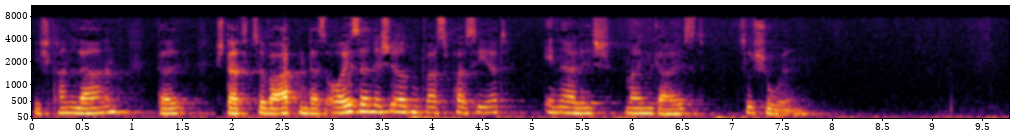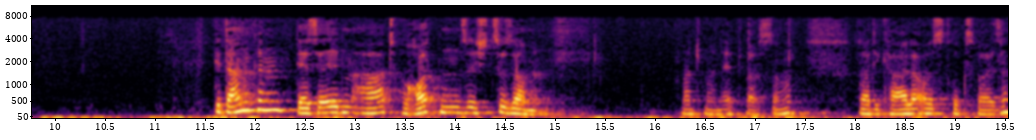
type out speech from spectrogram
Ich kann lernen, statt zu warten, dass äußerlich irgendwas passiert, innerlich meinen Geist zu schulen. Gedanken derselben Art rotten sich zusammen. Manchmal eine etwas so radikale Ausdrucksweise.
